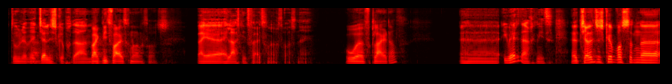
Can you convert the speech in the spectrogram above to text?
toen hebben we Ja. een Challenge Cup gedaan. Waar ik niet voor uitgenodigd was. Waar je helaas niet voor uitgenodigd was, nee. Hoe eh, verklaar je dat? Eh, ik weet het eigenlijk niet. De Challenges Cup was een... eh,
